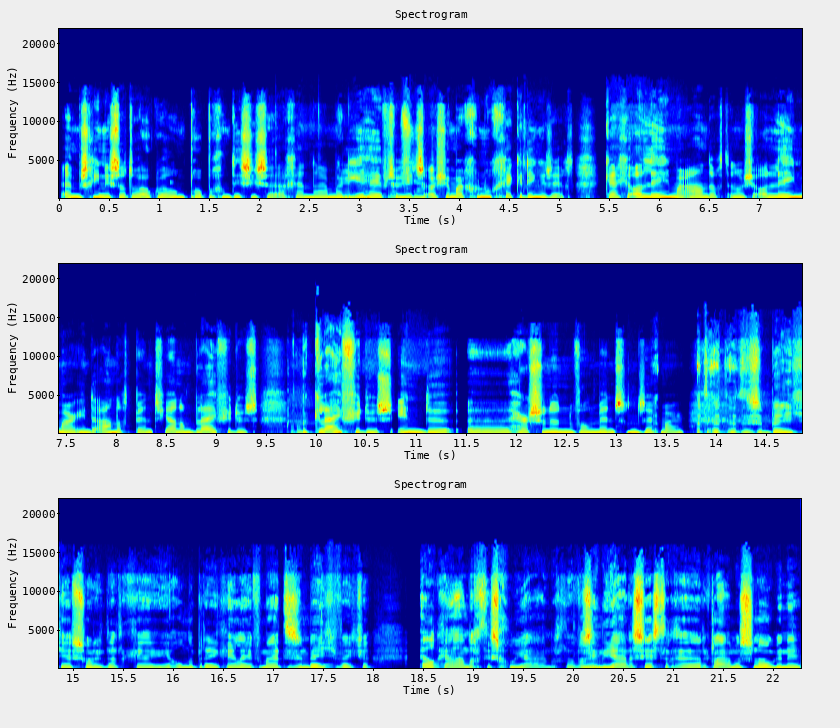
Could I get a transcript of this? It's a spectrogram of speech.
en misschien is dat ook wel een propagandistische agenda, maar die Mhm, heeft zoiets. absoluut. Als je maar genoeg gekke dingen zegt, krijg je alleen maar aandacht. En als je alleen maar in de aandacht bent, ja, dan blijf je dus, beklijf je dus in de eh, hersenen van mensen, zeg maar. Het, het, het is een beetje, sorry dat ik eh, je onderbreek heel even, maar het is een beetje, weet je, elke aandacht is goede aandacht. Dat was Ja. in de jaren 60 eh, reclameslogan, hè?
